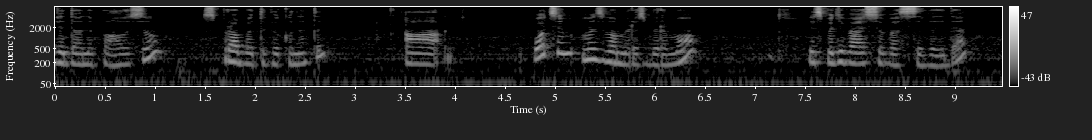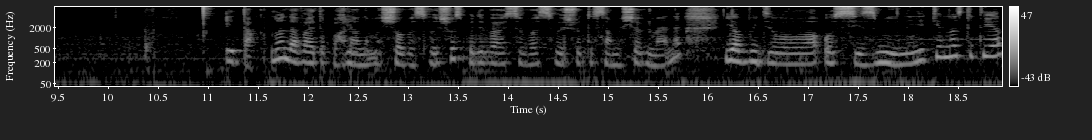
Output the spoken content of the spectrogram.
відео на паузу, спробуйте виконати. А потім ми з вами розберемо. Я сподіваюся, у вас все вийде. І так, ну давайте поглянемо, що у вас вийшло. Сподіваюся, у вас вийшло те саме, що в мене. Я виділила ось зміни, які в нас тут є.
